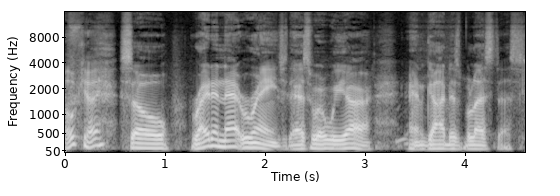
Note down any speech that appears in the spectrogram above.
Okay. So, right in that range, that's where we are. And God has blessed us.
